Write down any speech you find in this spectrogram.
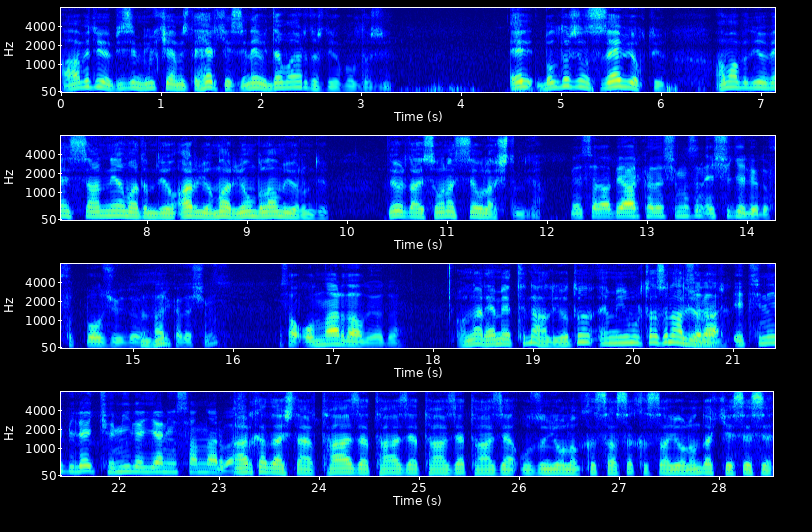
Abi diyor bizim ülkemizde herkesin evinde vardır diyor buldurcun. Ev, buldurcunsuz ev yok diyor. Ama diyor ben sizi anlayamadım diyor. Arıyorum arıyorum bulamıyorum diyor. Dört ay sonra size ulaştım diyor. Mesela bir arkadaşımızın eşi geliyordu, futbolcuydu Hı hı. arkadaşımız. Mesela onlar da alıyordu. Onlar hem etini alıyordu hem yumurtasını Mesela alıyorlar. etini bile kemiğiyle yiyen insanlar var. Arkadaşlar taze taze taze taze uzun yolun kısası kısa yolun da kesesi.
